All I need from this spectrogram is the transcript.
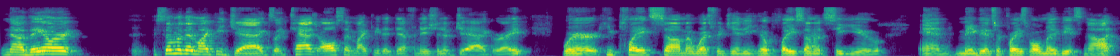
now they aren't. Some of them might be Jags. Like Taj also might be the definition of Jag, right? Where he played some at West Virginia, he'll play some at CU, and maybe it's replaceable, maybe it's not.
